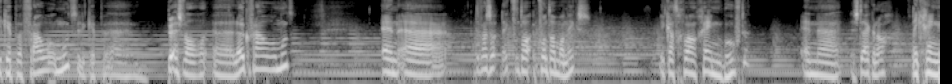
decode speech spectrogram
Ik heb uh, vrouwen ontmoet. Ik heb uh, best wel leuke vrouwen ontmoet. En er was, ik, vond al, ik vond allemaal niks. Ik had gewoon geen behoefte. En sterker nog, ik ging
